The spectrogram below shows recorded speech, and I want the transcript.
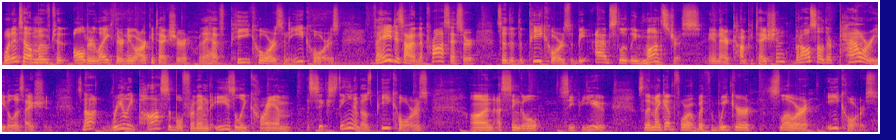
When Intel moved to Alder Lake, their new architecture, where they have P cores and E cores, they designed the processor so that the P cores would be absolutely monstrous in their computation, but also their power utilization. It's not really possible for them to easily cram 16 of those P cores on a single CPU. So they make up for it with weaker, slower E cores.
